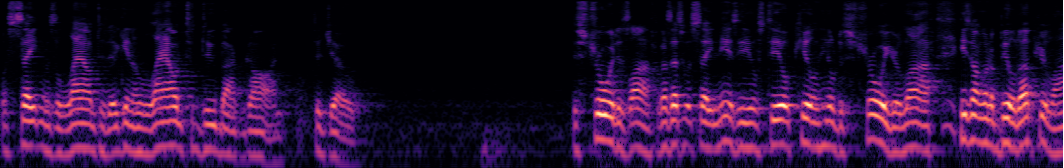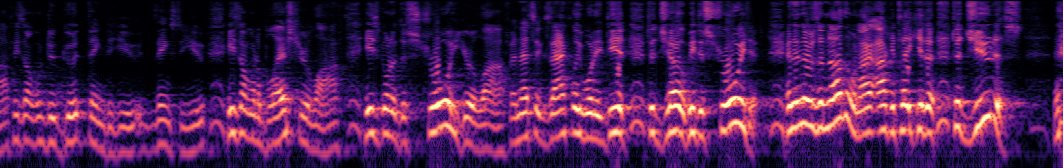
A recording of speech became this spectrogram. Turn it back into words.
what Satan was allowed to do, again, allowed to do by God to Job. Destroyed his life because that's what Satan is. He'll steal, kill, and he'll destroy your life. He's not going to build up your life. He's not going to do good thing to you, things to you. He's not going to bless your life. He's going to destroy your life. And that's exactly what he did to Job. He destroyed it. And then there's another one. I, I could take you to, to Judas.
